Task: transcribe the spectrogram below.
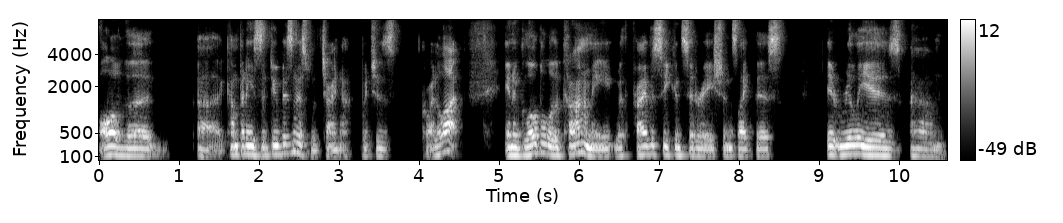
all of the uh, companies that do business with China, which is quite a lot. In a global economy with privacy considerations like this, it really is um,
